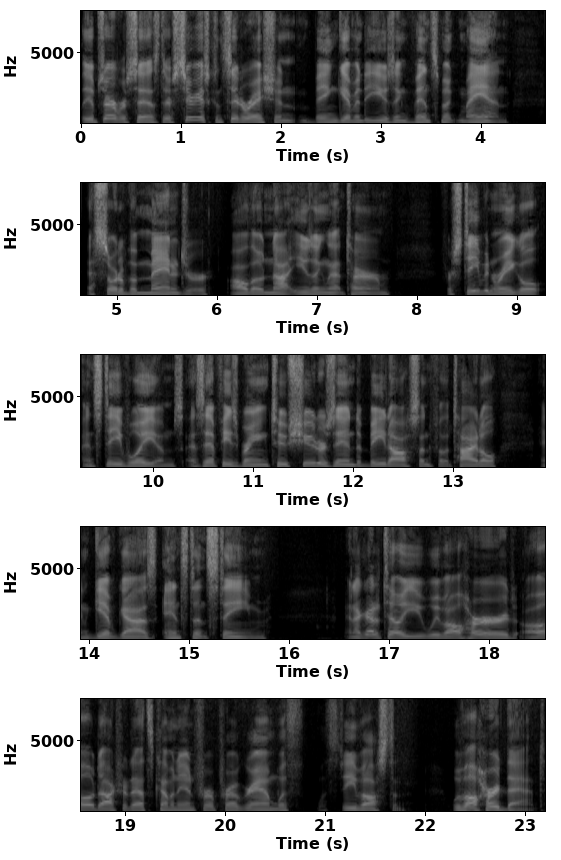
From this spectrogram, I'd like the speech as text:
The Observer says there's serious consideration being given to using Vince McMahon as sort of a manager, although not using that term for Steven Regal and Steve Williams as if he's bringing two shooters in to beat Austin for the title and give guys instant steam. And I got to tell you, we've all heard, oh, Dr. Death's coming in for a program with, with Steve Austin. We've all heard that.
